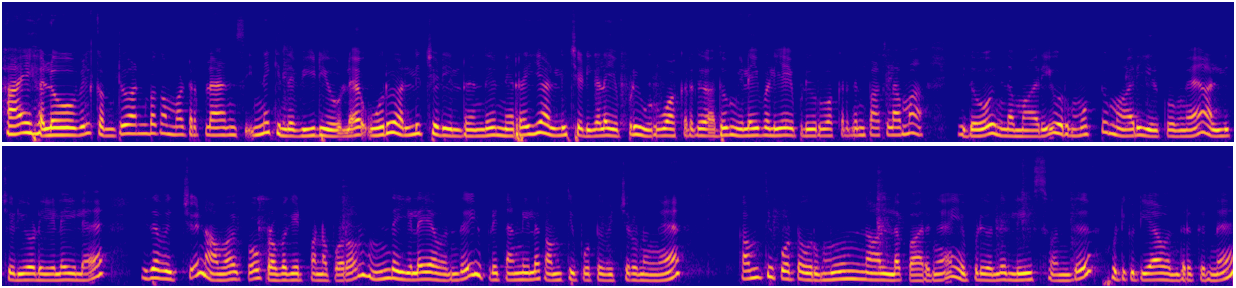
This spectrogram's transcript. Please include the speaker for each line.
Speaker 1: Hi hello welcome to Anbagam water plants இன்றைக்கி இந்த வீடியோவில் ஒரு அள்ளிச்செடியிலிருந்து நிறைய அள்ளிச்செடிகளை எப்படி உருவாக்குறது அதுவும் இலை வழியாக எப்படி உருவாக்குறதுன்னு பார்க்கலாமா? இதோ இந்த மாதிரி ஒரு முட்டு மாதிரி இருக்குங்க அள்ளிச்செடியோட இலையில். இதை வச்சு நாம் இப்போது ப்ரொபகேட் பண்ண போகிறோம் இந்த இலையை வந்து இப்படி தண்ணியில் கமுத்தி போட்டு வச்சிடணுங்க. கமுத்தி போட்ட ஒரு மூணு நாளில் பாருங்கள் எப்படி வந்து லீவ்ஸ் வந்து குட்டி குட்டியாக வந்திருக்குன்னு.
